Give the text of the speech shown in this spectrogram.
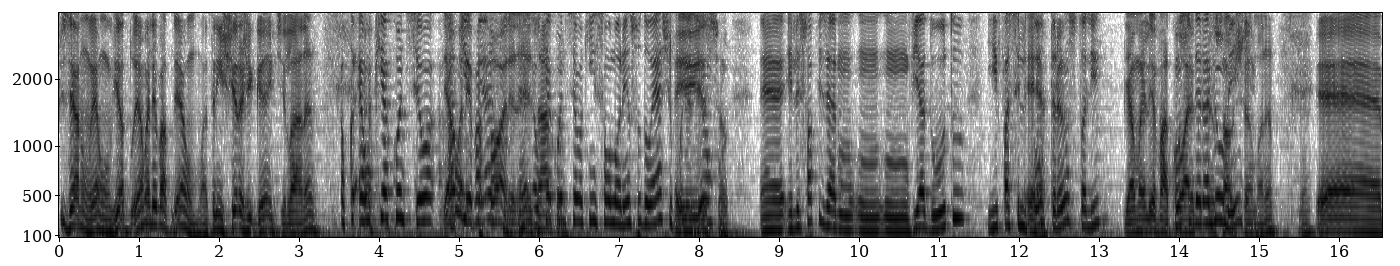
fizeram, é um viaduto, é uma elevatória, é uma trincheira gigante lá, né? É o, é o que aconteceu É uma elevatória, perto, né? É, é, o que aconteceu aqui em São Lourenço do Oeste, por Isso. exemplo. É, eles só fizeram um, um viaduto e facilitou É. o trânsito ali É uma elevatória consideravelmente. que o chama, né? É,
